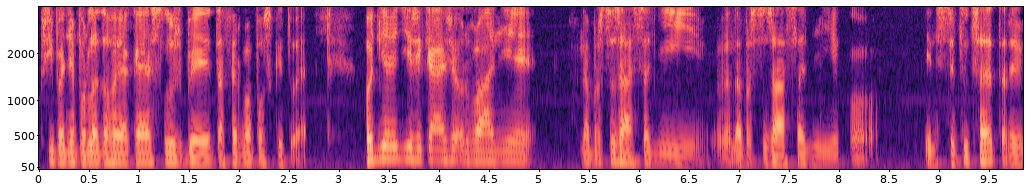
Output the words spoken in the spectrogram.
případně podle toho, jaké služby ta firma poskytuje. Hodně lidí říká, že odvolání je naprosto zásadní, naprosto zásadní jako instituce tady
